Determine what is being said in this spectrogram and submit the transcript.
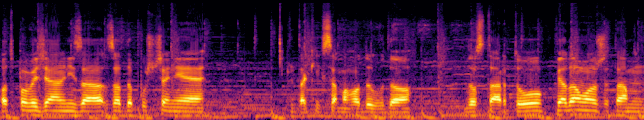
odpowiedzialni za, za dopuszczenie takich samochodów do, do startu. Wiadomo, że tam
